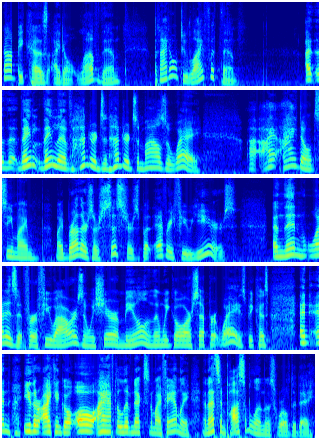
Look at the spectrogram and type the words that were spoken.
Not because I don't love them, but I don't do life with them. They, they live hundreds and hundreds of miles away. I, I don't see my, my brothers or sisters but every few years. And then what is it for a few hours and we share a meal and then we go our separate ways because and and either I can go, "Oh, I have to live next to my family." And that's impossible in this world today.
